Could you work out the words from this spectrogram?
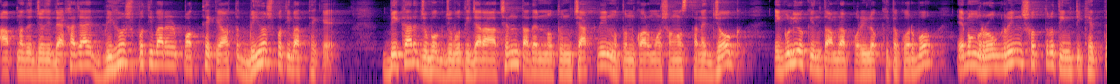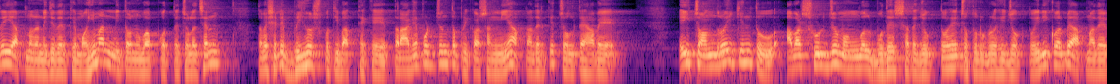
আপনাদের যদি দেখা যায় বৃহস্পতিবারের পর থেকে, অর্থাৎ বৃহস্পতিবার থেকে, বেকার যুবক, যুবতী যারা আছেন, তাদের নতুন চাকরি, নতুন কর্মসংস্থানের যোগ, এগুলিও কিন্তু আমরা পরিলক্ষিত করব এবং রোগ ঋণ শত্রু তিনটি ক্ষেত্রেই আপনারা নিজেদেরকে মহিমান্বিত অনুভব করতে চলেছেন। তবে সেটি বৃহস্পতিবার থেকে, তার আগে পর্যন্ত প্রিকশন নিয়ে আপনাদেরকে চলতে হবে। এই চন্দ্রই কিন্তু আবার সূর্য, মঙ্গল, বুধের সাথে যুক্ত হয়ে চতুর্গ্রহী যোগ তৈরি করবে আপনাদের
